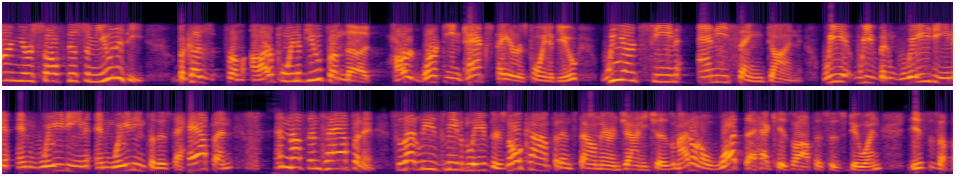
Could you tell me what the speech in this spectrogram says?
earn yourself this immunity? Because from our point of view, from the hardworking taxpayers' point of view, we aren't seeing anything done. We we've been waiting and waiting and waiting for this to happen, and nothing's happening. So that leads me to believe there's no confidence down there in Johnny Chisholm. I don't know what the heck his office is doing. This is a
